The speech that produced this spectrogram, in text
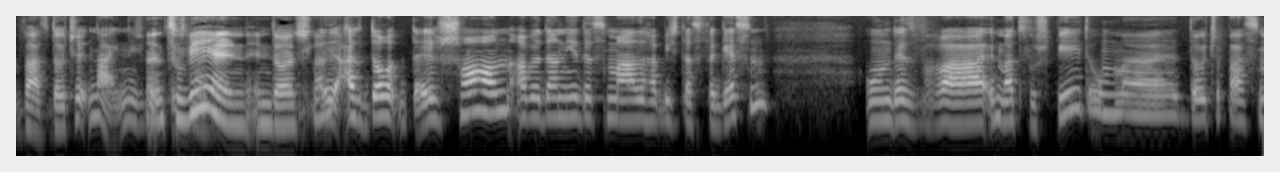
Was? Deutsche? Nein, nicht äh, wirklich. Zu wählen in Deutschland? Ja, dort, äh, schon, aber dann jedes Mal habe ich das vergessen. Und es war immer zu spät, um äh, deutsche Pass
